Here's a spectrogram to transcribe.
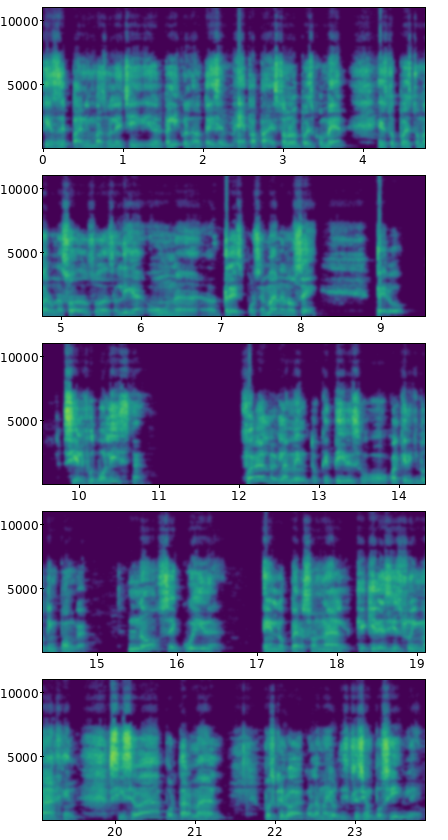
piezas de pan y un vaso de leche y, ver películas. No te dicen, eh, papá, esto no lo puedes comer, esto puedes tomar una soda, dos sodas al día o una, tres por semana, no sé. Pero si el futbolista, fuera del reglamento que tires o cualquier equipo te imponga, no se cuida en lo personal, que quiere decir su imagen, si se va a portar mal, pues que lo haga con la mayor discreción posible.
